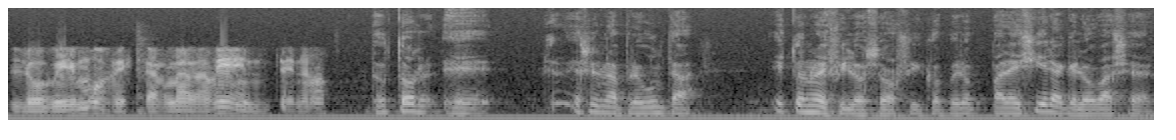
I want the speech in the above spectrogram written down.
lo vemos descarnadamente, ¿no? Doctor, eh, es una pregunta, esto no es filosófico, pero pareciera que lo va a ser.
